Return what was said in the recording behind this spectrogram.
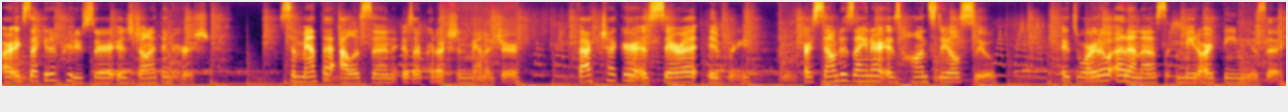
Our executive producer is Jonathan Hirsch. Samantha Allison is our production manager. Fact checker is Sarah Ivry. Our sound designer is Hansdale Hsu. Eduardo Arenas made our theme music.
